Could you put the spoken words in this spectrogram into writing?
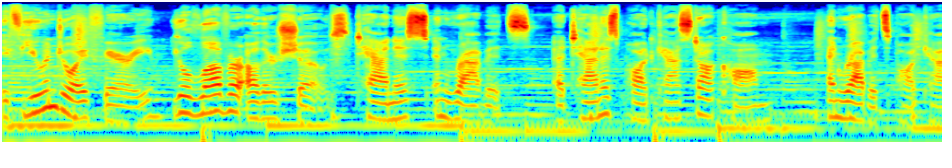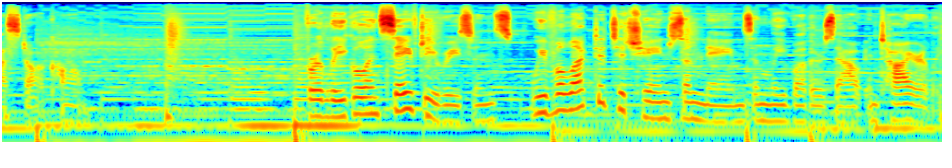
If you enjoy Fairy, you'll love our other shows, Tanis and Rabbits, at tanispodcast.com and rabbitspodcast.com. For legal and safety reasons, we've elected to change some names and leave others out entirely.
